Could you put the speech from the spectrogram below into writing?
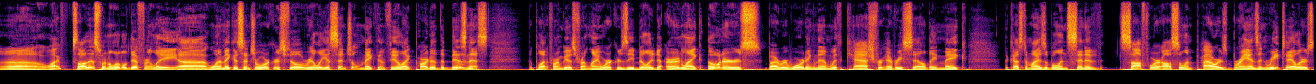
Oh, I saw this one a little differently. Uh, want to make essential workers feel really essential? Make them feel like part of the business. The platform gives frontline workers the ability to earn like owners by rewarding them with cash for every sale they make. The customizable incentive software also empowers brands and retailers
